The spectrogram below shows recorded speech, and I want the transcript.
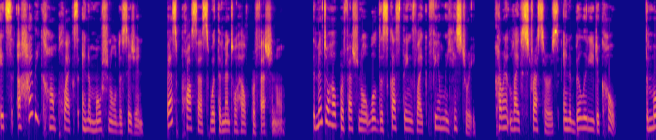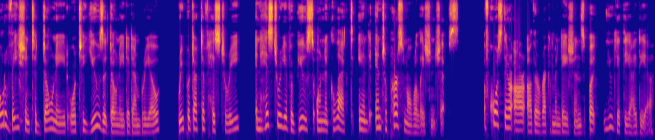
It's a highly complex and emotional decision, best processed with the mental health professional. The mental health professional will discuss things like family history, current life stressors, and ability to cope, the motivation to donate or to use a donated embryo, reproductive history, in history of abuse or neglect and interpersonal relationships. Of course, there are other recommendations, but you get the idea.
